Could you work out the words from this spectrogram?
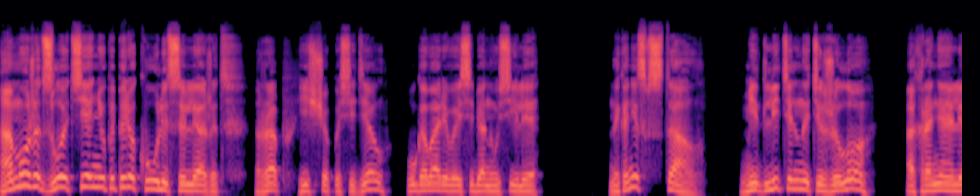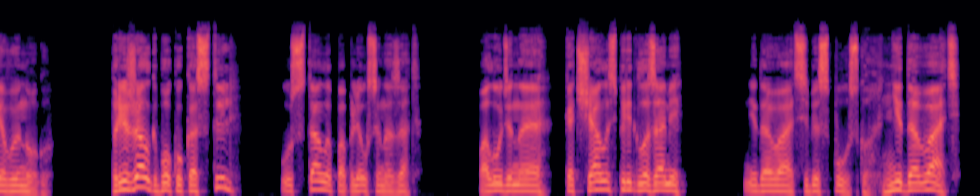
А может, злой тенью поперек улицы ляжет. Раб еще посидел, уговаривая себя на усилие. Наконец встал, медлительно, тяжело, охраняя левую ногу. Прижал к боку костыль, устало поплелся назад. Полуденная качалась перед глазами. Не давать себе спуску, не давать.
